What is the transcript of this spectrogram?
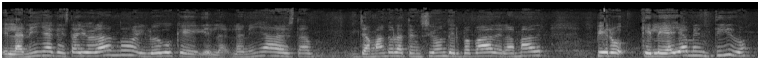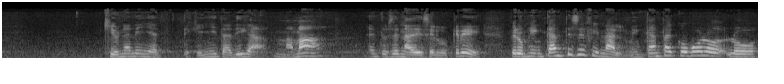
La niña que está llorando y luego que la, niña está llamando la atención del papá, de la madre, pero que le haya mentido, que una niña pequeñita diga mamá, entonces nadie se lo cree. Pero me encanta ese final, me encanta cómo lo, lo,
